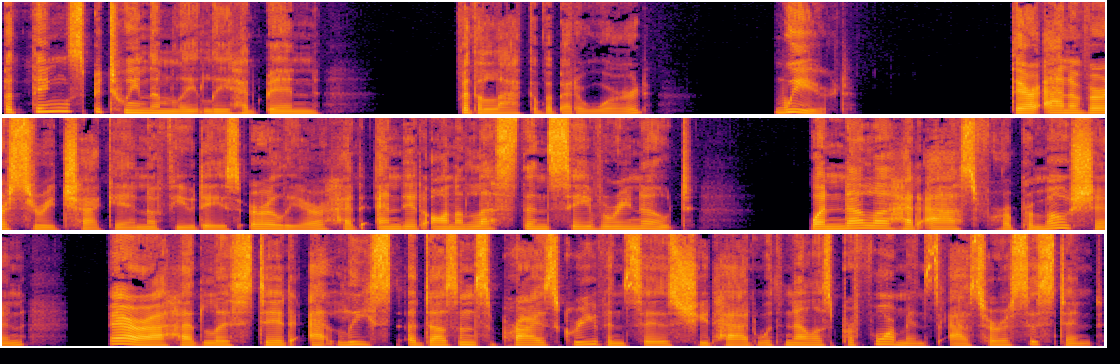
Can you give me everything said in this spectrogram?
But things between them lately had been, for the lack of a better word, weird. Their anniversary check in a few days earlier had ended on a less than savory note. When Nella had asked for a promotion, Vera had listed at least a dozen surprise grievances she'd had with Nella's performance as her assistant,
